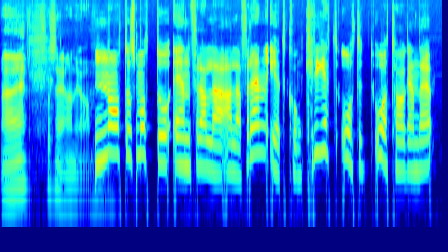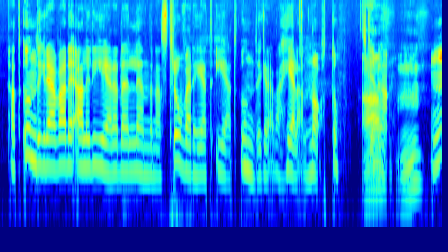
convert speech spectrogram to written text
Nej, så säger han ja. Natos motto En för alla, alla för en är ett konkret åtagande. Att undergräva de allierade ländernas trovärdighet är att undergräva hela Nato, skriver ja. han. Mm.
